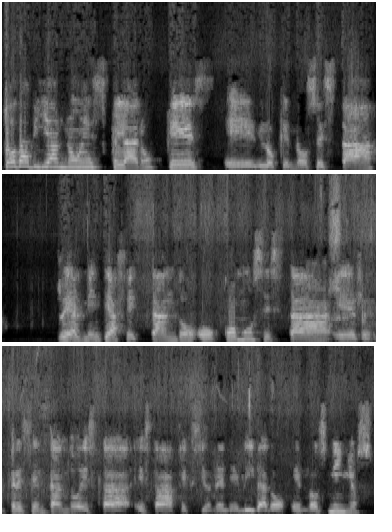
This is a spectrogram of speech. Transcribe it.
todavía no es claro qué es eh, lo que nos está realmente afectando o cómo se está eh, presentando esta, esta afección en el hígado en los niños.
